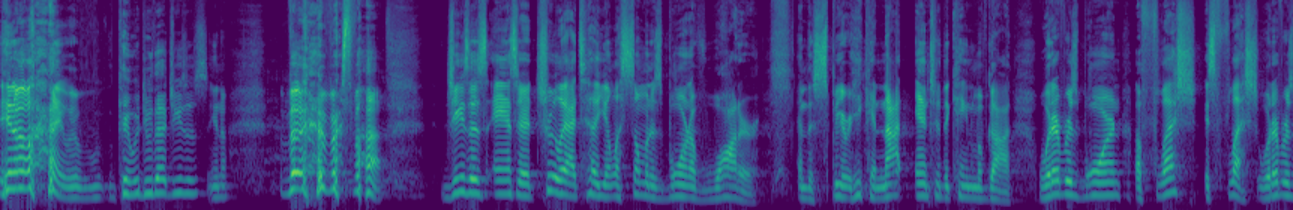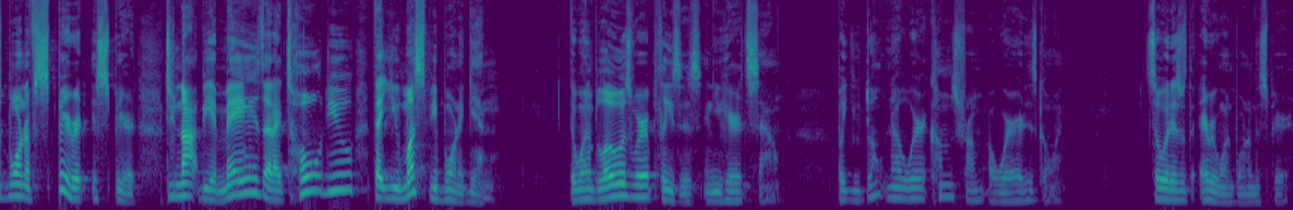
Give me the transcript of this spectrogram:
You know, can we do that, Jesus? You know, verse 5. Jesus answered, Truly I tell you, unless someone is born of water and the Spirit, he cannot enter the kingdom of God. Whatever is born of flesh is flesh. Whatever is born of spirit is spirit. Do not be amazed that I told you that you must be born again. The wind blows where it pleases, and you hear its sound, but you don't know where it comes from or where it is going. So it is with everyone born of the Spirit.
